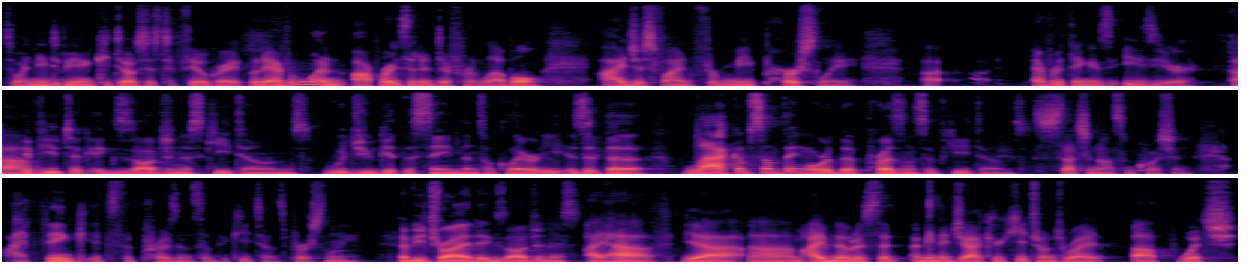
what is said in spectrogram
so I need to be in ketosis to feel great. But everyone operates at a different level. I just find for me personally, uh, everything is easier. Um, if you took exogenous ketones, would you get the same mental clarity? Is it the lack of something or the presence of ketones? Such an awesome question. I think it's the presence of the ketones personally. Mm. Have you tried exogenous? I have, yeah. Um, I've noticed that, I mean, they jack your ketones right up, which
